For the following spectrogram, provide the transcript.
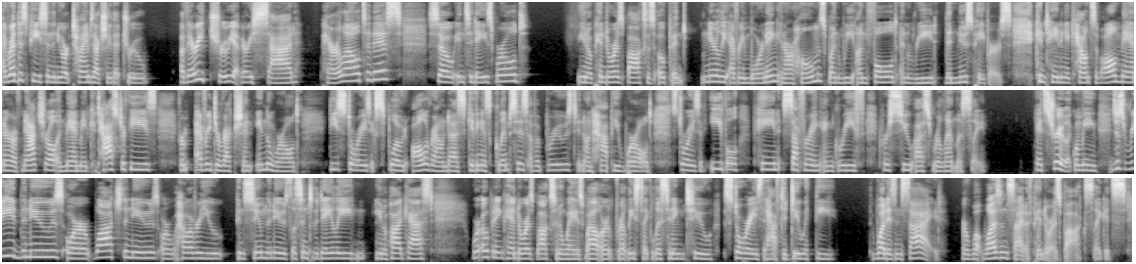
I read this piece in the New York Times actually that drew a very true yet very sad parallel to this. So in today's world, you know, Pandora's box is opened nearly every morning in our homes when we unfold and read the newspapers containing accounts of all manner of natural and man made catastrophes from every direction in the world these stories explode all around us, giving us glimpses of a bruised and unhappy world. Stories of evil, pain, suffering, and grief pursue us relentlessly. It's true. Like when we just read the news or watch the news or however you consume the news, listen to the daily, you know, podcast, we're opening Pandora's box in a way as well, or at least like listening to stories that have to do with the what is inside or what was inside of Pandora's box. Like it's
